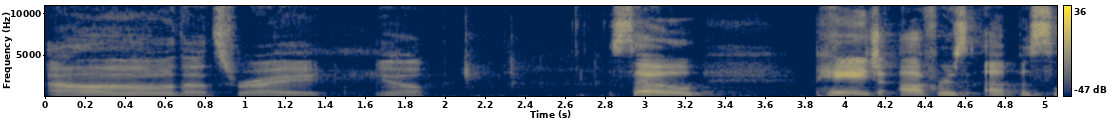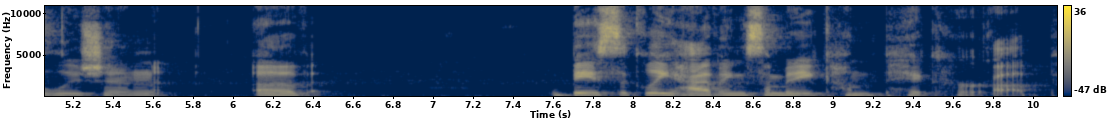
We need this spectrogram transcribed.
Oh, that's right. Yep. So Paige offers up a solution of basically having somebody come pick her up.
